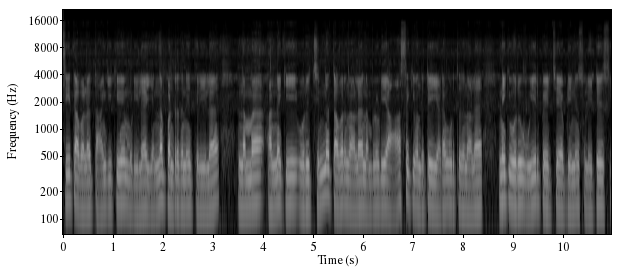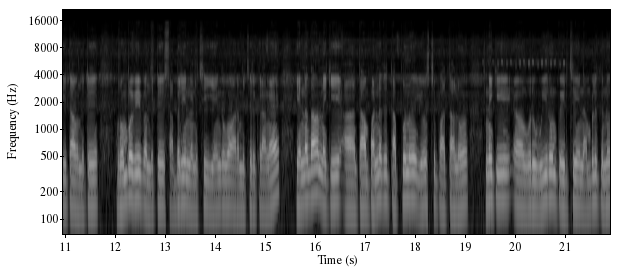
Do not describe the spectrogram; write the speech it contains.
சீதாவால் தாங்கிக்கவே முடியல. என்ன பண்ணுறதுனே தெரியல. நம்ம அன்னைக்கு ஒரு சின்ன தவறுனால நம்மளுடைய ஆசைக்கு வந்துட்டு இடம் கொடுத்ததுனால இன்னைக்கு ஒரு உயிர் போயிடுச்சு அப்படின்னு சொல்லிட்டு சீதா வந்துட்டு ரொம்பவே வந்துட்டு சபரியை நினச்சி ஏங்கவும் ஆரம்பிச்சிருக்கிறாங்க. என்ன தான் இன்றைக்கி தான் பண்ணது தப்புன்னு யோசித்து பார்த்தாலும் இன்னைக்கு ஒரு உயிரும் போயிடுச்சு. நம்மளுக்குன்னு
